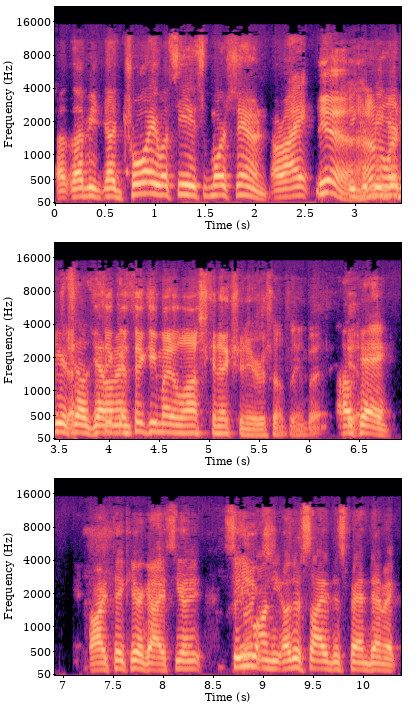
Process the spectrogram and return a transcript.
I love you, uh, Troy. We'll see you more soon. All right. Yeah, You I can be good to yourselves, I think, I think he might have lost connection here or something, but yeah. Okay. All right, take care, guys. See you, see you on the other side of this pandemic.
